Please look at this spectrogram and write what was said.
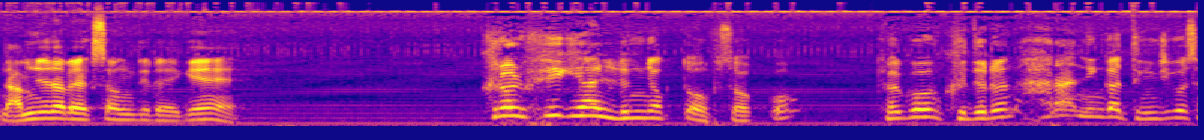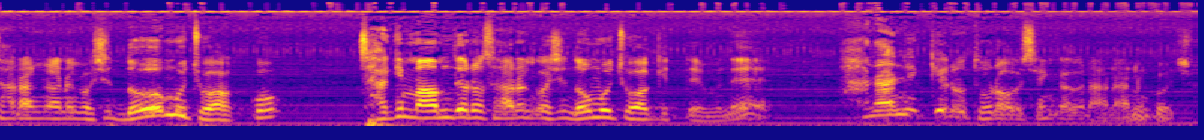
남유다 백성들에게 그럴 회개할 능력도 없었고 결국은 그들은 하나님과 등지고 살아가는 것이 너무 좋았고 자기 마음대로 사는 것이 너무 좋았기 때문에 하나님께로 돌아올 생각을 안 하는 거죠.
